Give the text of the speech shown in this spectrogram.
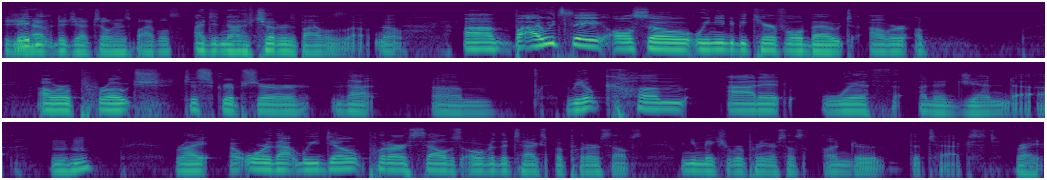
Did you have Did you have children's Bibles? I did not have children's Bibles though. No, um, but I would say also we need to be careful about our ap- our approach to Scripture that um, we don't come at it with an agenda, Mm-hmm. right? Or that we don't put ourselves over the text, but put ourselves. We need to make sure we're putting ourselves under the text. Right.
